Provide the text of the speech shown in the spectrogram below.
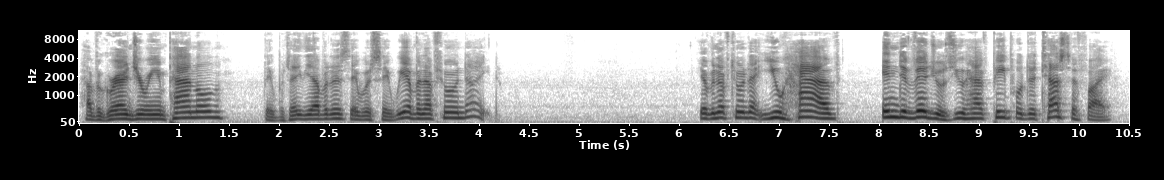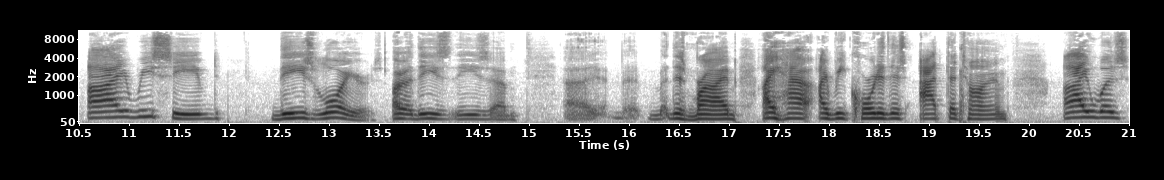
have a grand jury impaneled, they would take the evidence, they would say, We have enough to indict. You have enough to indict. You have individuals, you have people to testify. I received these lawyers, or these these um, uh, this bribe. I have I recorded this at the time. I was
